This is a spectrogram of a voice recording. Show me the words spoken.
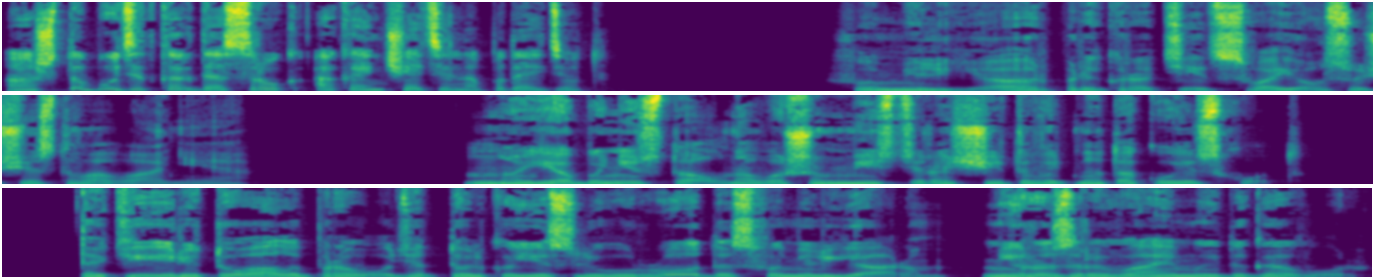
А что будет, когда срок окончательно подойдет? фамильяр прекратит свое существование. Но я бы не стал на вашем месте рассчитывать на такой исход. Такие ритуалы проводят только если у рода с фамильяром неразрываемый договор.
